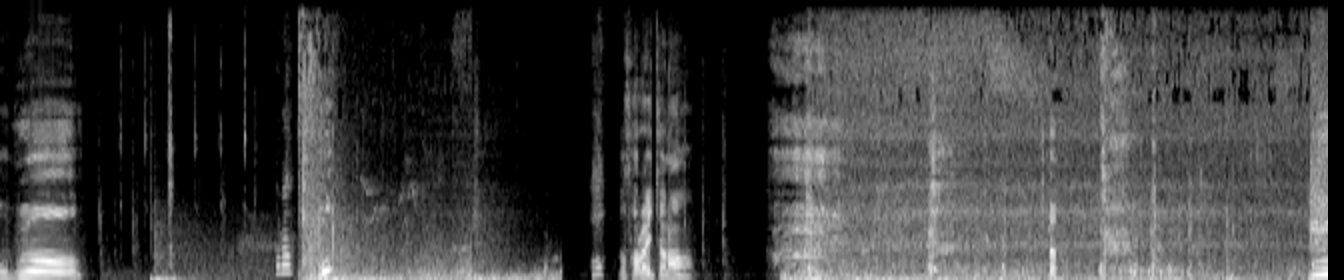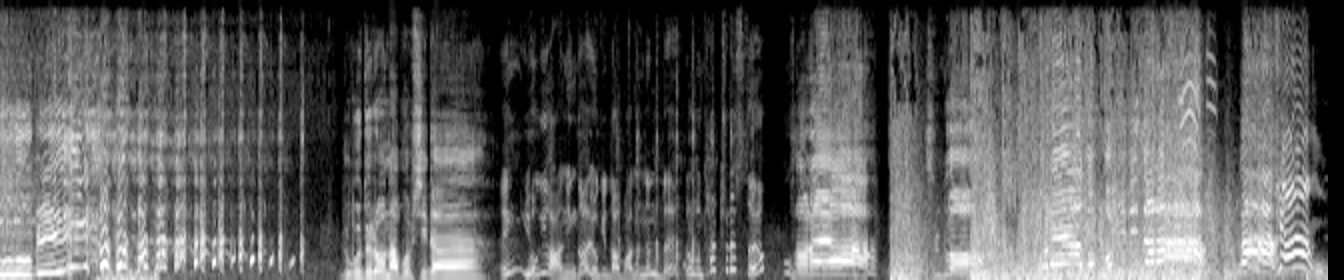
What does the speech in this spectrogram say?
어 뭐야? 뭐라? 너 살아있잖아. 무빙! 누구 들어오나 봅시다. 엥? 여기가 아닌가? 여기 나 맞는데? 여러분 탈출했어요? 설아야! 죽어! 설아야, 너 범인이잖아! 형!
